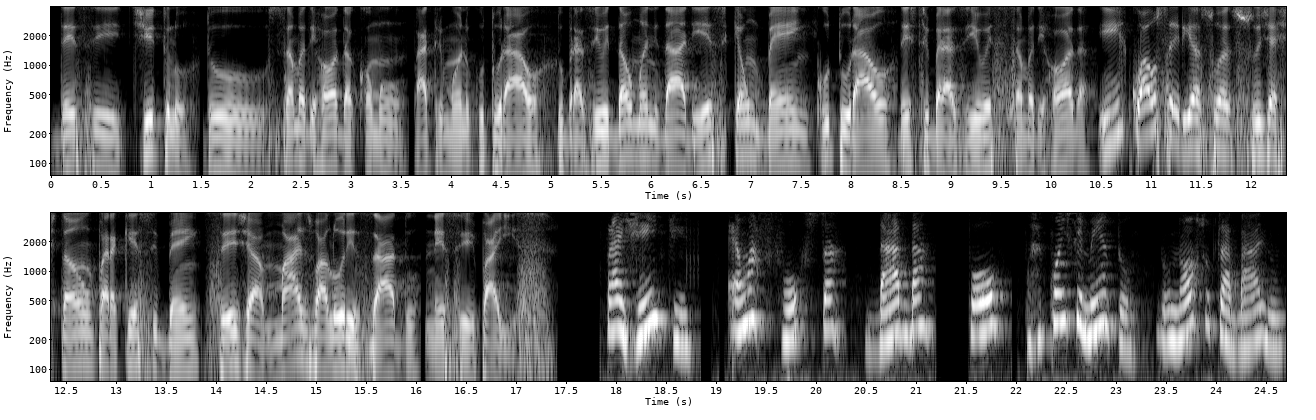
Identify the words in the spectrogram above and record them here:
desse título do samba de roda como patrimônio cultural do Brasil e da humanidade. Esse que é um bem cultural deste Brasil, esse samba de roda. E qual seria a sua sugestão para que esse bem seja mais valorizado nesse país? Para a gente é uma força dada por reconhecimento do nosso trabalho,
